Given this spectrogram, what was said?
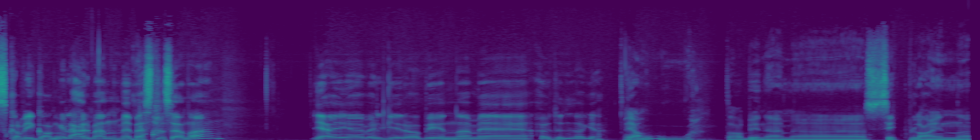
skal vi i gang, eller Hermen, med beste scene? Jeg, jeg velger å begynne med Audun i dag, jeg. Ja. Oh. Da begynner jeg med zipline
